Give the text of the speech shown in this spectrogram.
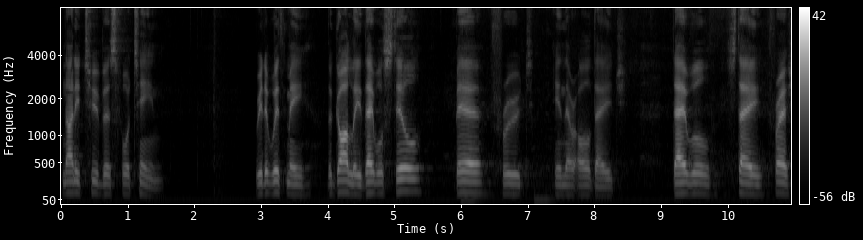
92, verse 14, read it with me. The godly, they will still bear fruit in their old age, they will stay fresh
